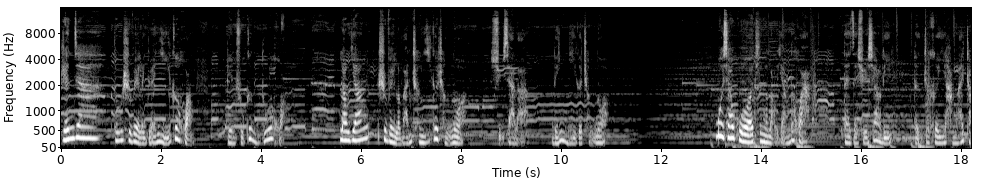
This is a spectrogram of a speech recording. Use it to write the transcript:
人家都是为了圆一个谎，编出更多谎。”老杨是为了完成一个承诺，许下了另一个承诺。莫小果听了老杨的话，待在学校里等着贺一航来找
